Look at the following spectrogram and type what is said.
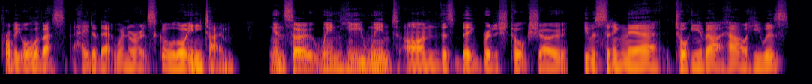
probably all of us hated that when we were at school or any time. And so when he went on this big British talk show, he was sitting there talking about how he was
